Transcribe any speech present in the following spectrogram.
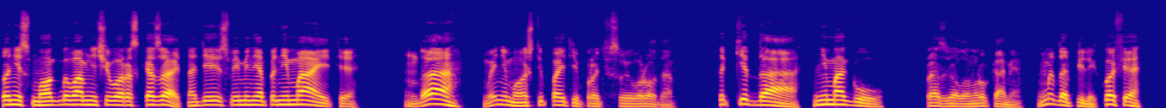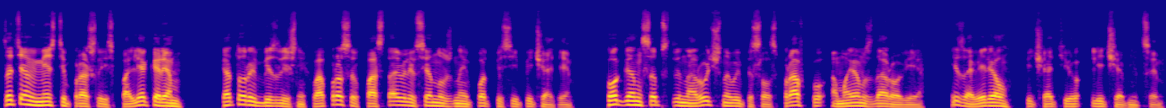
то не смог бы вам ничего рассказать. Надеюсь, вы меня понимаете. Да, вы не можете пойти против своего рода. Таки да, не могу, — развел он руками. Мы допили кофе, затем вместе прошлись по лекарям, которые без лишних вопросов поставили все нужные подписи и печати. Коган собственноручно выписал справку о моем здоровье и заверил печатью лечебницы.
